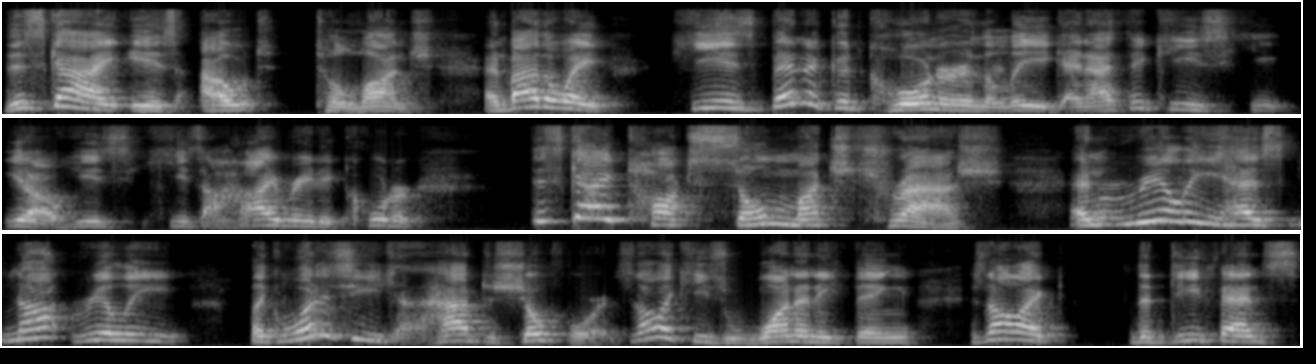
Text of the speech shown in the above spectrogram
This guy is out to lunch. And by the way, he has been a good corner in the league, and I think he's he, you know, he's he's a high rated quarter. This guy talks so much trash and really has not really like what does he have to show for it? It's not like he's won anything. It's not like the defense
